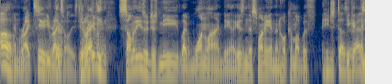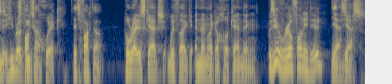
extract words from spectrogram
Oh. and writes. Dude, he writes dir- all these. Dude, I'll give him, some of these are just me like one line being like, isn't this funny? And then he'll come up with he just does he the could- rest. and he wrote fucked these up. quick. It's fucked up. He'll write a sketch with like and then like a hook ending. was he a real funny dude? Yes. Yes.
